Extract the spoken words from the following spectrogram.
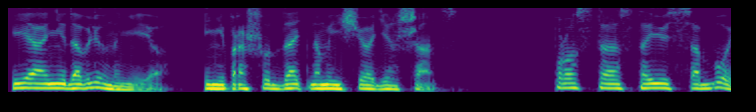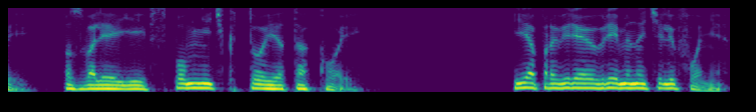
я не давлю на нее и не прошу дать нам еще один шанс. Просто остаюсь собой, позволяя ей вспомнить, кто я такой. Я проверяю время на телефоне.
